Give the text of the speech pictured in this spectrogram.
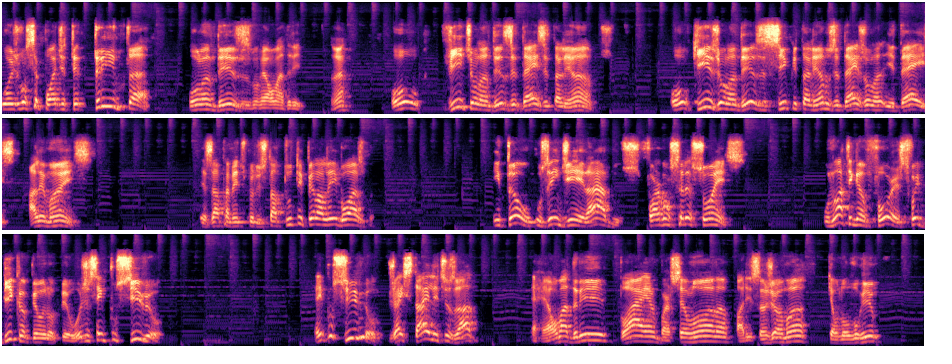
Hoje você pode ter 30 holandeses no Real Madrid, né? ou 20 holandeses e 10 italianos, ou 15 holandeses, 5 italianos e 10, e 10 alemães, exatamente pelo estatuto e pela lei Bosman. Então, os endinheirados formam seleções. O Nottingham Forest foi bicampeão europeu. Hoje isso é impossível. É impossível. Já está elitizado. É Real Madrid, Bayern, Barcelona, Paris Saint-Germain, que é o novo rico,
